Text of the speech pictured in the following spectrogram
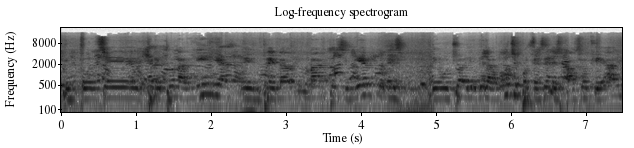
Entonces, por ejemplo, las niñas entrenan martes y miércoles de 8 a 10 de la noche porque es el espacio que hay.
